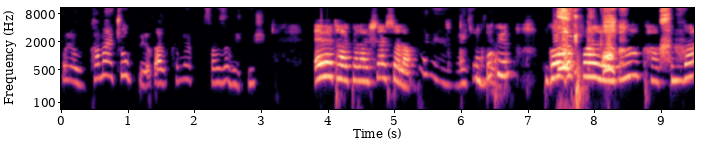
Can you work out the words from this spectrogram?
Olur. Kamera çok büyük abi. Kamera fazla büyükmüş. Evet arkadaşlar selam. Bugün God of War Ragnarok hakkında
